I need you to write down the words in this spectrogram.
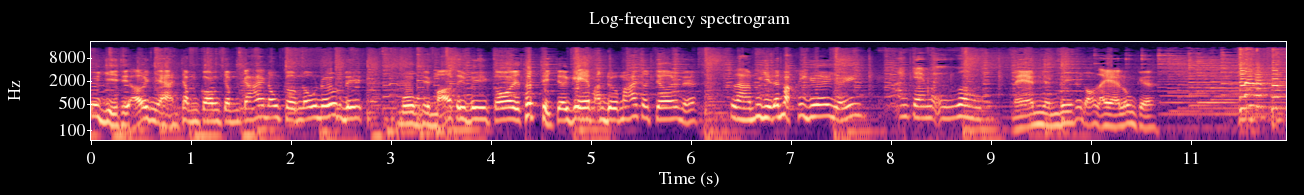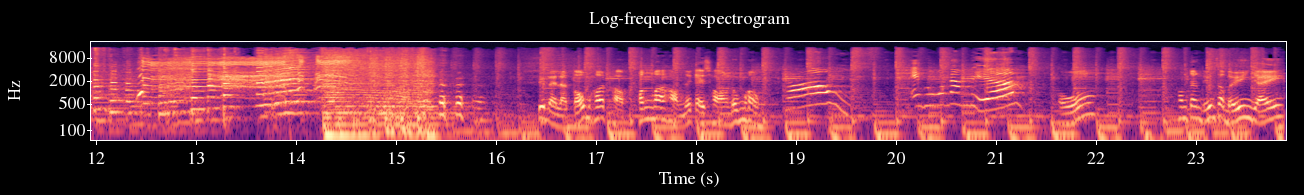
Cái gì thì ở nhà chăm con chăm cái nấu cơm nấu nước đi. Buồn thì mở tivi coi Thích thì chơi game anh đưa máy cho chơi nè. Làm cái gì đánh mặt thấy ghê vậy? Anh cho em cái gương này Nè em nhìn đi nó đỏ lè luôn kìa Cái này là tốn hết hộp phấn má hồng với cây son đúng không? Không Em không có trang điểm. Ủa? Không trang điểm sao bị như vậy?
